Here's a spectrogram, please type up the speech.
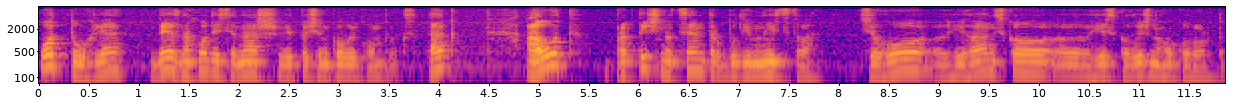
От Тухля, де знаходиться наш відпочинковий комплекс. Так? А от практично центр будівництва цього гігантського е, гірськолижного курорту.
